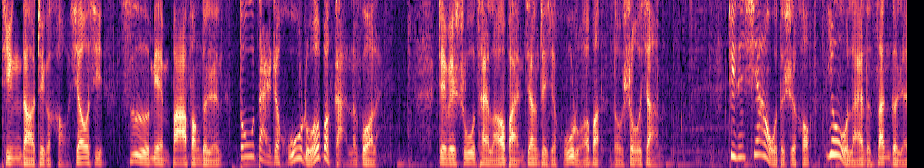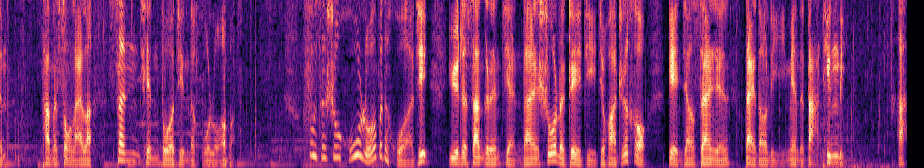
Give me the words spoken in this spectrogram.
听到这个好消息，四面八方的人都带着胡萝卜赶了过来。这位蔬菜老板将这些胡萝卜都收下了。这天下午的时候，又来了三个人，他们送来了三千多斤的胡萝卜。负责收胡萝卜的伙计与这三个人简单说了这几句话之后，便将三人带到里面的大厅里。哈，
